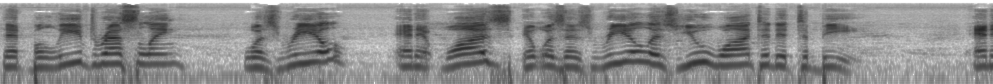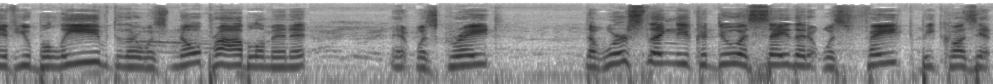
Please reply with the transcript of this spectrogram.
that believed wrestling was real, and it was. It was as real as you wanted it to be. And if you believed there was no problem in it, it was great. The worst thing you could do is say that it was fake because it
